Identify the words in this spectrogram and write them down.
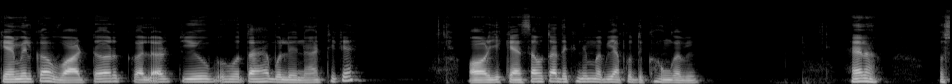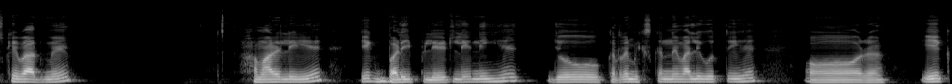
कैमिल का वाटर कलर ट्यूब होता है वो लेना है ठीक है? और ये कैसा होता है देखने में अभी आपको दिखाऊँगा अभी। है ना? उसके बाद में हमारे लिए एक बड़ी प्लेट लेनी है, जो कलर मिक्स करने वाली होती है, और एक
